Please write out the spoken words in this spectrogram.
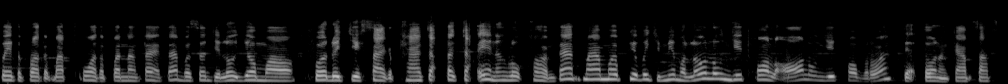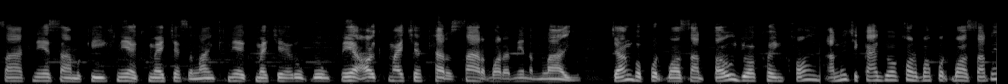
ពេលទៅប្រតិបត្តិធម៌តែប៉ុណ្្នឹងតែតែបើសិនជាលោកយកមកធ្វើដូចជាខ្សែកថាចាក់ទឹកចាក់អីនឹងលោកខុសតែអាត្មាមើលភាពវិជ្ជមានមកលោកលោកនិយាយធម៌ល្អលោកនិយាយធម៌បរិសុទ្ធតកតនឹងការផ្សះផ្សាគ្នាសាមគ្គីគ្នាខ្មែរចេះស្រឡាញ់គ្នាខ្មែរចេះរួបរวมគ្នាឲ្យខ្មែរចេះថែរក្សារបស់ដែលមានតម្លៃចឹងពុទ្ធបរិស័ទទៅយកឃើញខុសអានេះជាការយកខុសរបស់ពុទ្ធបរិស័ទទេ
